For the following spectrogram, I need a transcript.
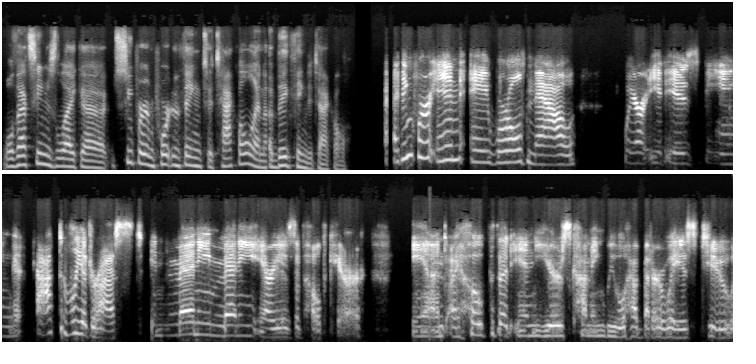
Well, that seems like a super important thing to tackle and a big thing to tackle. I think we're in a world now where it is being actively addressed in many, many areas of healthcare. And I hope that in years coming, we will have better ways to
